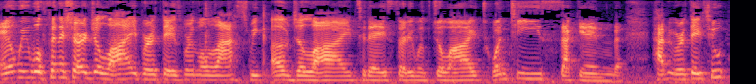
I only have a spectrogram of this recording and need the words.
And we will finish our July birthdays. We're in the last week of July today, starting with July 22nd. Happy birthday to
